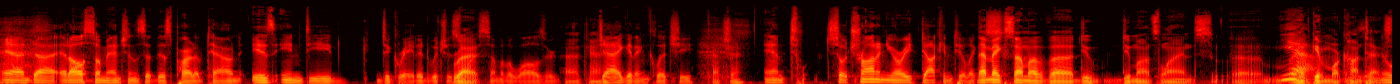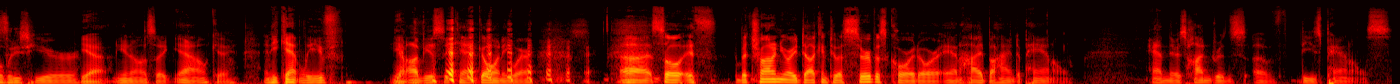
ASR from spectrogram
and uh, it also mentions that this part of town is indeed degraded, which is why some of the walls are Okay. jagged and glitchy. Gotcha. And t- so Tron and Yori duck into like That makes some of uh, du- Dumont's lines uh, have given more It's like, context. Nobody's here. Yeah. You know, it's like, yeah, okay. And he can't leave. He obviously can't go anywhere. Uh, so it's, but Tron and Yori duck into a service corridor and hide behind a panel. And there's hundreds of these panels.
